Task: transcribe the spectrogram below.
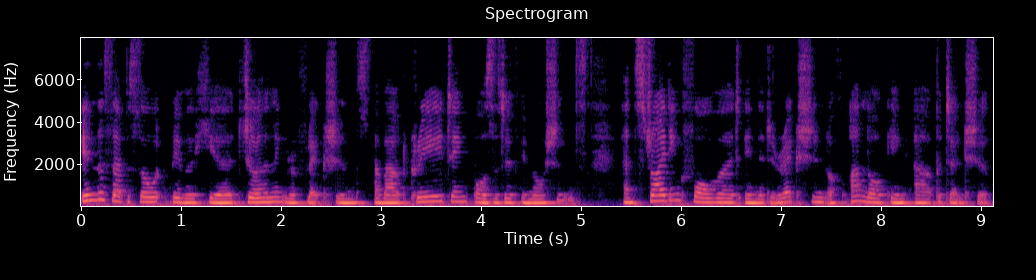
In this episode, we will hear journaling reflections about creating positive emotions and striding forward in the direction of unlocking our potential.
